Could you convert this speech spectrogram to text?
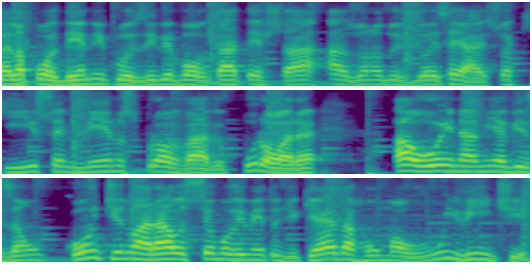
ela podendo inclusive voltar a testar a zona dos dois reais. Só que isso é menos provável. Por hora, a Oi, na minha visão, continuará o seu movimento de queda rumo ao 1,20.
